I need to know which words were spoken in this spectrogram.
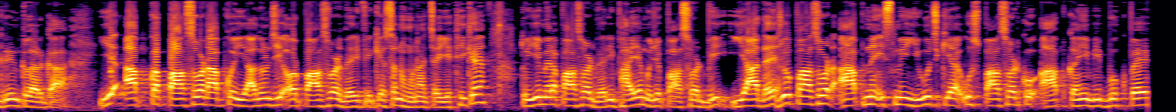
ग्रीन कलर का। ये आपका पासवर्ड आपको याद होना चाहिए और पासवर्ड वेरिफिकेशन होना चाहिए, ठीक है? तो ये मेरा पासवर्ड वेरीफाई है, मुझे पासवर्ड भी याद है। जो पासवर्ड आपने इसमें यूज़ किया उस पासवर्ड को आप कहीं भी बुक पे,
